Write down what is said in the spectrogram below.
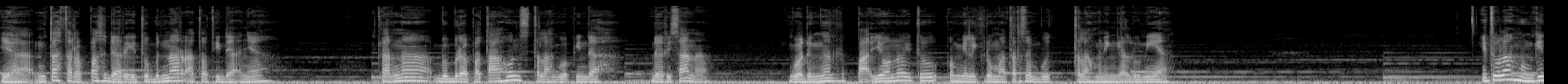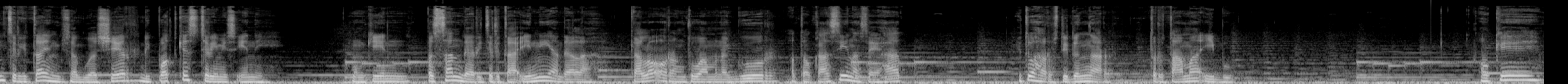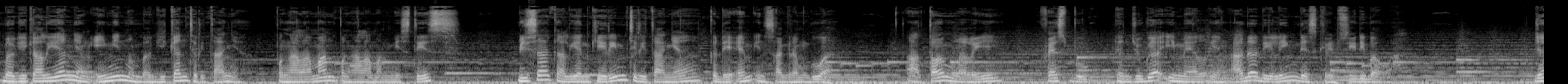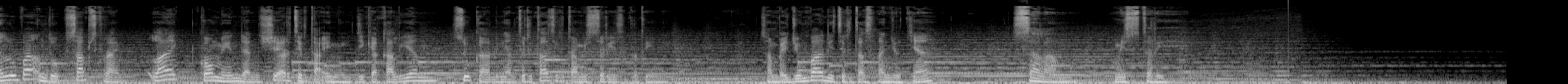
Ya, entah terlepas dari itu benar atau tidaknya, karena beberapa tahun setelah gue pindah dari sana, gue dengar Pak Yono itu pemilik rumah tersebut telah meninggal dunia. Itulah mungkin cerita yang bisa gue share di podcast Cerimis ini. Mungkin pesan dari cerita ini adalah kalau orang tua menegur atau kasih nasihat, itu harus didengar, terutama ibu. Oke, bagi kalian yang ingin membagikan ceritanya, pengalaman-pengalaman mistis, bisa kalian kirim ceritanya ke DM Instagram gua atau melalui Facebook, dan juga email yang ada di link deskripsi di bawah. Jangan lupa untuk subscribe, like, komen, dan share cerita ini jika kalian suka dengan cerita-cerita misteri seperti ini. Sampai jumpa di cerita selanjutnya. Salam misteri.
